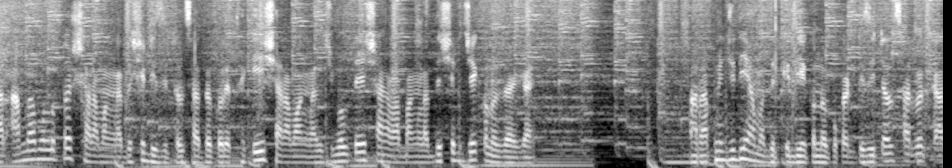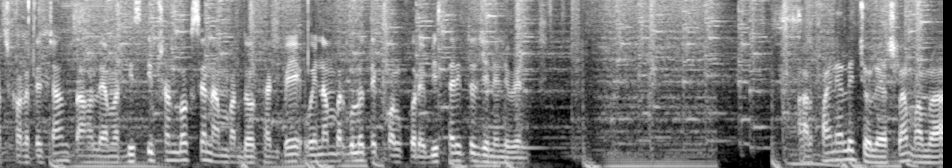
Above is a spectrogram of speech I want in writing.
আর আমরা মূলত সারা বাংলাদেশে ডিজিটাল সার্ভে করে থাকি, সারা বাংলাদেশ বলতে সারা বাংলাদেশের যে কোনো জায়গায়। আর আপনি যদি আমাদেরকে দিয়ে কোনো প্রকার ডিজিটাল সার্ভের কাজ করাতে চান, তাহলে আমার ডিসক্রিপশন বক্সে নাম্বার দেওয়া থাকবে। ওই নাম্বারগুলোতে কল করে বিস্তারিত জেনে নেবেন। আর ফাইনালি চলে আসলাম আমরা।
